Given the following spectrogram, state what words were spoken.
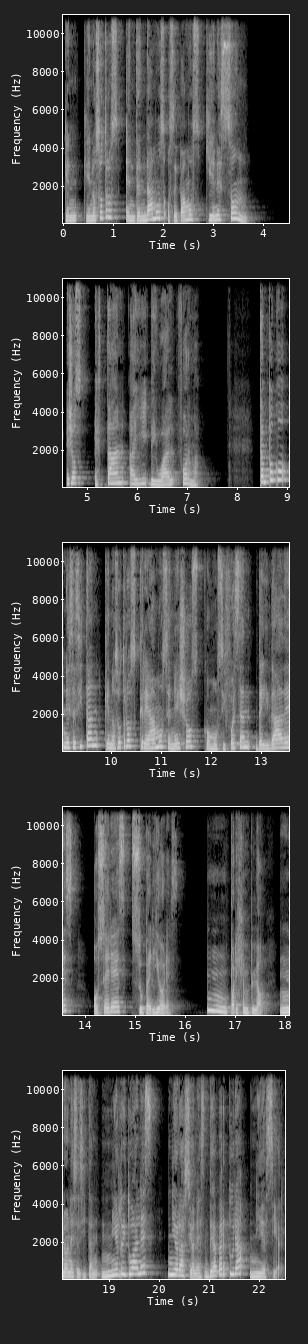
que, que nosotros entendamos o sepamos quiénes son. Ellos están ahí de igual forma. Tampoco necesitan que nosotros creamos en ellos como si fuesen deidades o seres superiores. Mm, por ejemplo, no necesitan ni rituales, ni oraciones de apertura, ni de cierre.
